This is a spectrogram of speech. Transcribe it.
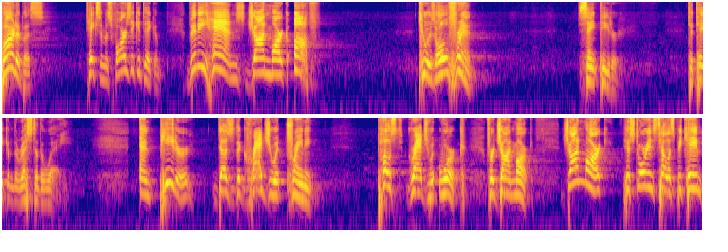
Barnabas takes him as far as he can take him. Then he hands John Mark off to his old friend, St. Peter, to take him the rest of the way. And Peter does the graduate training, postgraduate work for John Mark. John Mark, historians tell us, became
